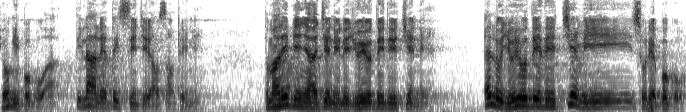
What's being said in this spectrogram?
ယောဂီပုဂ္ဂိုလ်ဟာတိလလည်းသိစင်ကြယ်အောင်ဆောင်ထိန်နေ တမာရိပညာကျင့်နေလေရိုးရိုးသေးသေးကျင့်နေအဲ့လိုရိုးရိုးသေးသေးကျင့်ပြီဆိုတဲ့ပုဂ္ဂိုလ်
